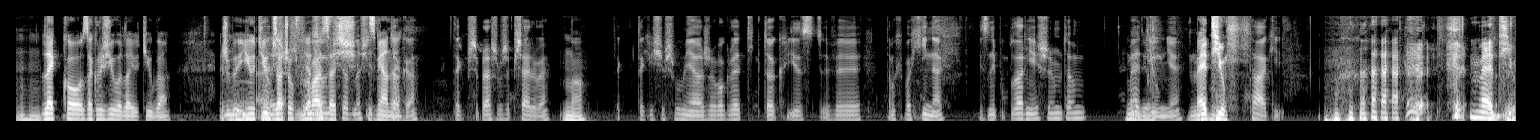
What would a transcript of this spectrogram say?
Mhm. lekko zagroziło dla YouTube'a, żeby Mm, YouTube ale ja- zaczął ja wprowadzać odnośnie zmiany. TikToka. Tak, przepraszam, że przerwę. No. Tak, tak mi się przypomniało, że w ogóle TikTok jest w tam chyba Chinach. Jest najpopularniejszym tam Medium. medium, nie? Medium. Tak, i Medium.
